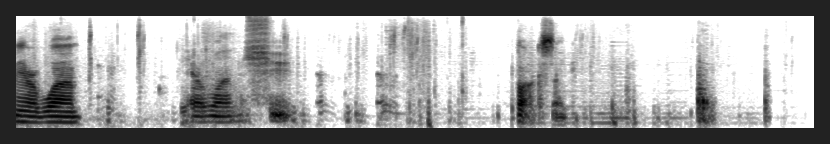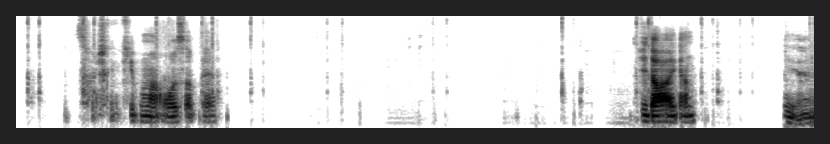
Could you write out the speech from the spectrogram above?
Mirror worm. There one. Shoot. Fuck's sake. So I'm just gonna keep my ores up here. Did you die again? Yeah.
